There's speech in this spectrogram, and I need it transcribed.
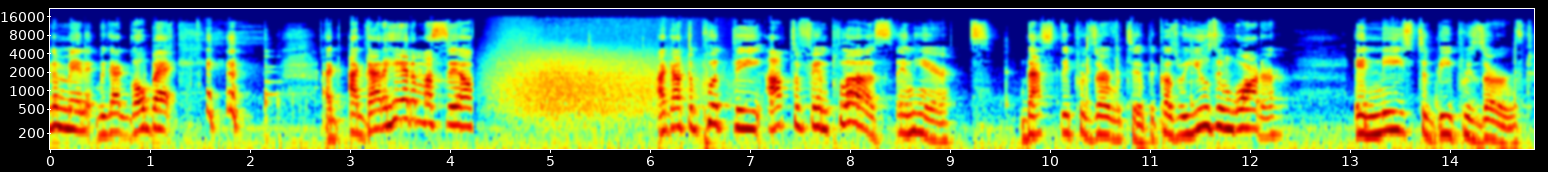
Wait a minute. We got to go back. I, I got ahead of myself. I got to put the Optiphen Plus in here. That's the preservative. Because we're using water, it needs to be preserved.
